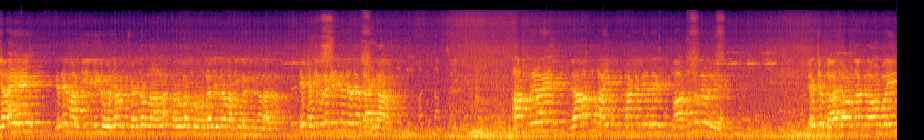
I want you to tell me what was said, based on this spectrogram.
ਚਾਹੇ ਜਿਹੜੇ ਮਰਜ਼ੀ ਲੀਰ ਹੋ ਜਾਣ, ਸ਼ੈਲਰ ਲਾ ਲੈਣ, ਕਾਰੋਬਾਰ ਤੋੜ ਲੈਣ, ਜਿੰਨਾ ਮਰਜ਼ੀ ਬੈਠੀਆਂ ਲਾ ਲੈ ਇਹ ਗੱਡੀ ਪਤਾ ਕਿਹੜੀ ਕਹਿੰਦੇ ਆ ਬੈਗਦਾਰ ਆਪਣੇ ਦੇ ਬਾਤ ਤੋਂ ਵੀ ਇਹ ਝੁੱਗਾ ਚੌੜ ਨਾ ਕਰਾਓ ਬਾਈ।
